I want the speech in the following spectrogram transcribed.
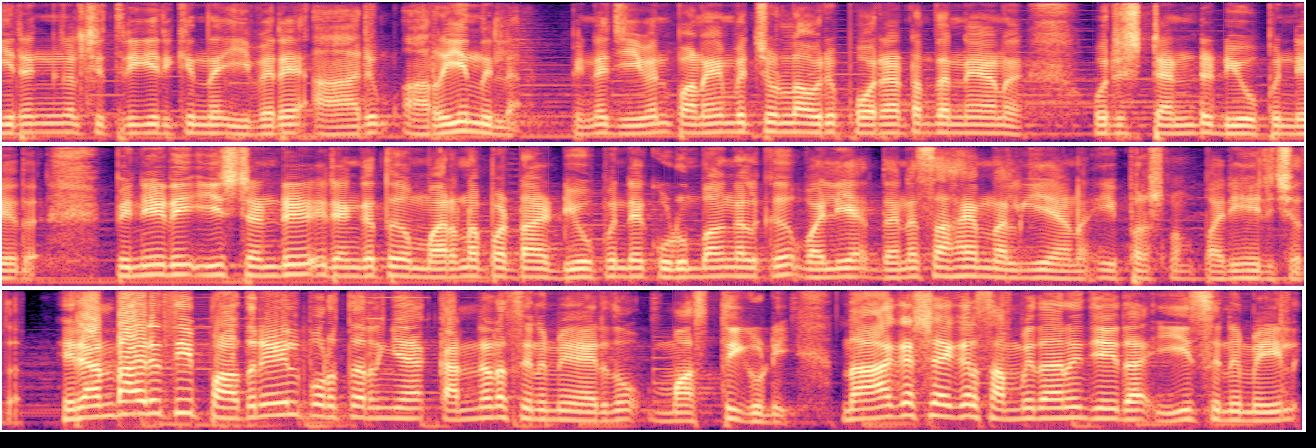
ഈ രംഗങ്ങൾ ചിത്രീകരിക്കുന്ന ഇവരെ ആരും അറിയുന്നില്ല. പിന്നെ ജീവൻ പണയം വെച്ചുള്ള ഒരു പോരാട്ടം തന്നെയാണ് ഒരു സ്റ്റണ്ട് ഡ്യൂപ്പിന്റേത്. പിന്നീട് ഈ സ്റ്റണ്ട് രംഗത്ത് മരണപ്പെട്ട ഡ്യൂപ്പിന്റെ കുടുംബാംഗങ്ങൾക്ക് വലിയ ധനസഹായം നൽകിയാണ് ഈ പ്രശ്നം പരിഹരിച്ചത്. രണ്ടായിരത്തി പതിനേഴിൽ പുറത്തിറങ്ങിയ കന്നഡ സിനിമയായിരുന്നു മസ്തികുടി. നാഗശേഖർ സംവിധാനം ചെയ്ത ഈ സിനിമയിൽ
